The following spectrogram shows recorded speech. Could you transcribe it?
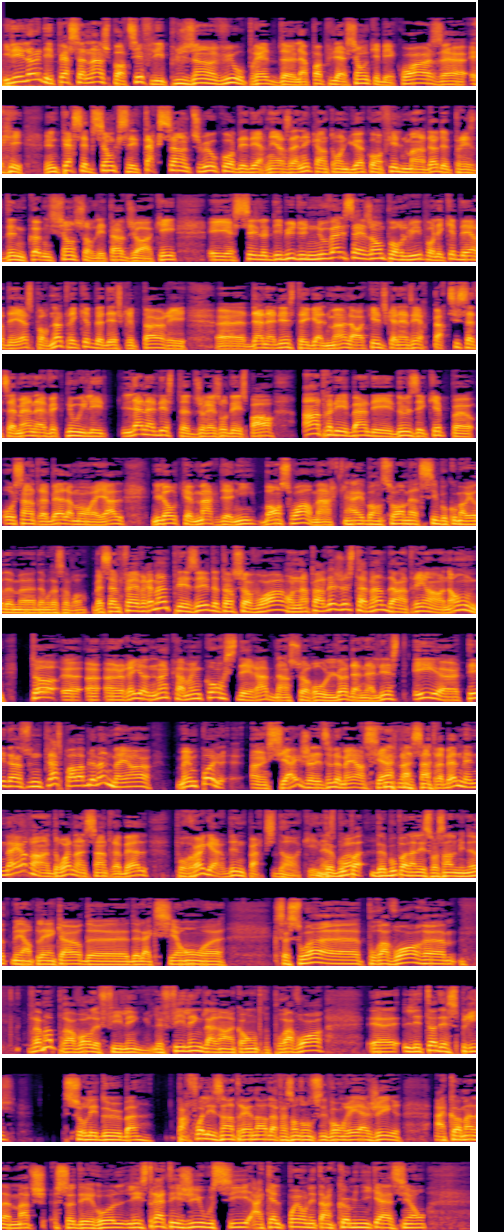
Il est l'un des personnages sportifs les plus en vue auprès de la population québécoise euh, et une perception qui s'est accentuée au cours des dernières années quand on lui a confié le mandat de présider une commission sur l'état du hockey. Et c'est le début d'une nouvelle saison pour lui, pour l'équipe de RDS, pour notre équipe de descripteurs et euh, d'analystes également. Le hockey du Canadien est reparti cette semaine. Avec nous, il est l'analyste du réseau des sports entre les bancs des deux équipes euh, au Centre Bell à Montréal. Nul autre que Marc Denis. Bonsoir, Marc. Hey, bonsoir, merci beaucoup Mario de me, de me recevoir. Ben, ça me fait vraiment plaisir de te recevoir. On en parlait juste avant d'entrer en ondes. Tu as un, un rayonnement quand même considérable dans ce rôle-là d'analyste et euh, tu es dans une place probablement le meilleur, même pas un siège, j'allais dire le meilleur siège dans le Centre Bell, mais le meilleur endroit dans le Centre Bell pour regarder une partie de hockey, n'est-ce Debout, pas? pa- debout pendant les 60 minutes, mais en plein cœur de, de l'action, euh, que ce soit euh, pour avoir euh, vraiment pour avoir le feeling, le feeling de la rencontre, pour avoir euh, l'état d'esprit sur les deux bancs. Parfois les entraîneurs de la façon dont ils vont réagir à comment le match se déroule, les stratégies aussi, à quel point on est en communication.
